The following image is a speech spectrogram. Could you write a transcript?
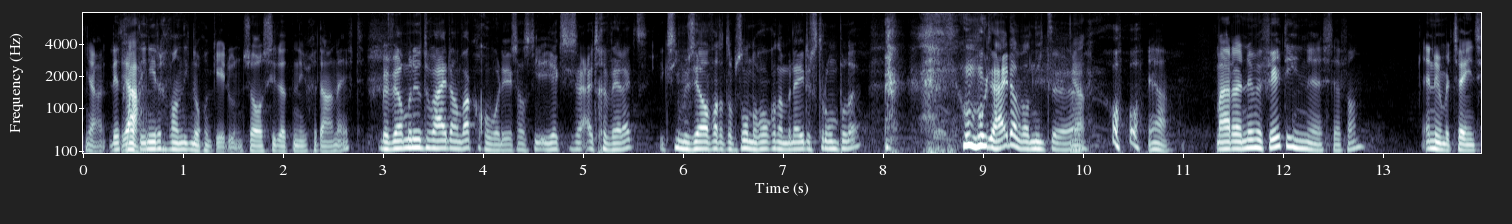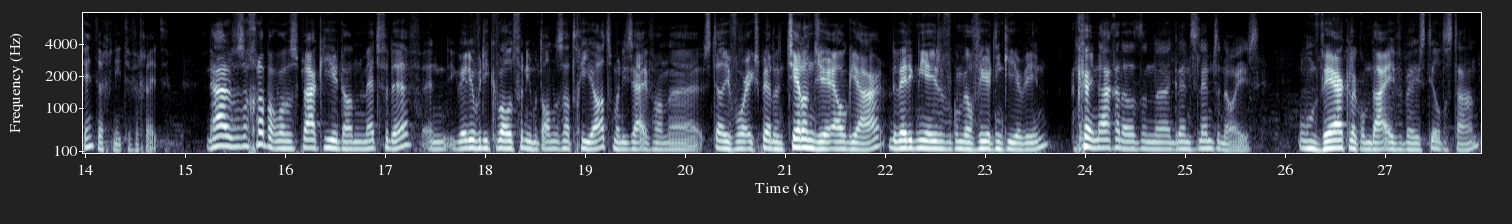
Ja, dit Ja. gaat hij in ieder geval niet nog een keer doen, zoals hij dat nu gedaan heeft. Ik ben wel benieuwd hoe hij dan wakker geworden is als die injecties zijn uitgewerkt. Ik zie mezelf altijd op zondagochtend naar beneden strompelen. hoe moet hij dan wel niet... eh, Ja. Ja. Maar eh, nummer 14, eh, Stefan. En nummer 22, niet te vergeten. Nou, dat was wel grappig, want we spraken hier dan met Verdef. En ik weet niet of die quote van iemand anders had gejat, maar die zei van... eh, stel je voor, ik speel een Challenger elk jaar. Dan weet ik niet eens of ik hem wel 14 keer win. Dan kan je nagaan dat het een Grand Slam toernooi is. onwerkelijk om daar even bij stil te staan.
